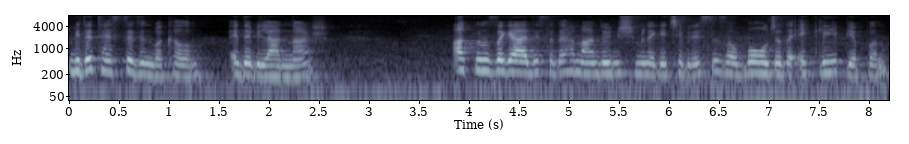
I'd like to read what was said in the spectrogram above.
Bir de test edin bakalım edebilenler. Aklınıza geldiyse de hemen dönüşümüne geçebilirsiniz ama bolca da ekleyip yapın.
